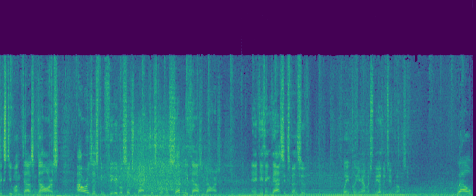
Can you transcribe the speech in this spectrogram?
$61,000. Ours, as configured, will set you back just over $70,000. And if you think that's expensive, wait till you hear how much the other two cost. Well,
